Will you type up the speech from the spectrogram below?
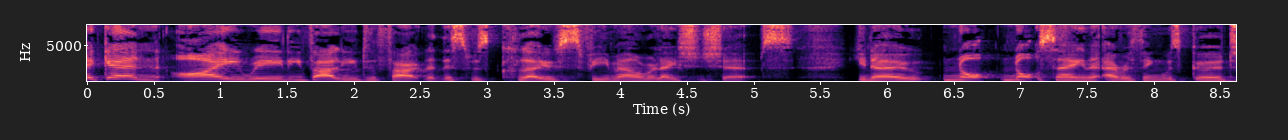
a- again, I really valued the fact that this was close female relationships. You know, not not saying that everything was good,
